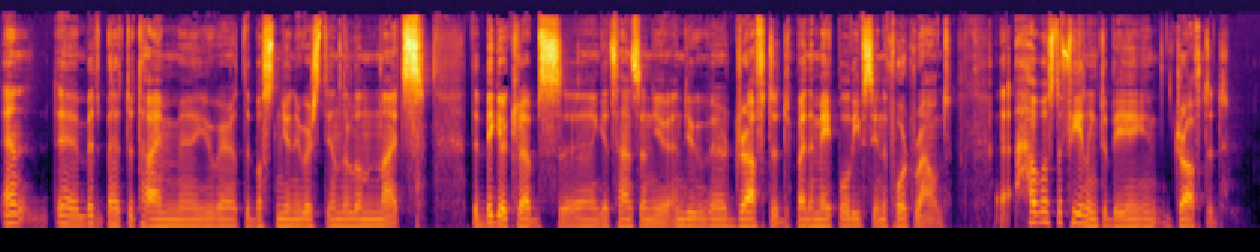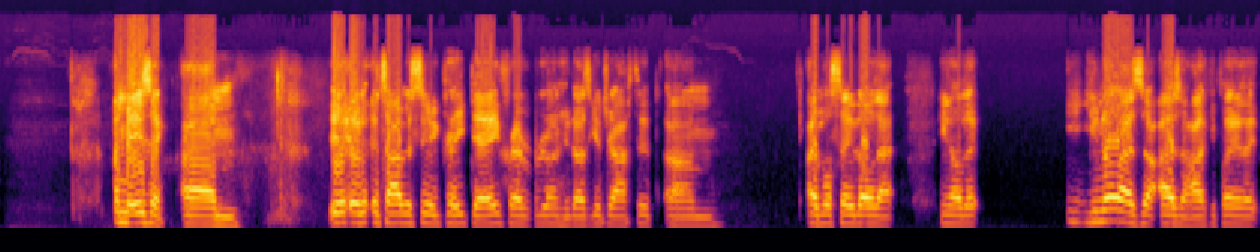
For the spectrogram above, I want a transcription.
and uh, but about the time uh, you were at the Boston University and the London Knights, the bigger clubs uh, get hands on you, and you were drafted by the Maple Leafs in the fourth round. Uh, how was the feeling to be drafted? Amazing. Um, it, it's obviously a great day for everyone who does get drafted. Um, I will say though that you know that you know as a, as a hockey player that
